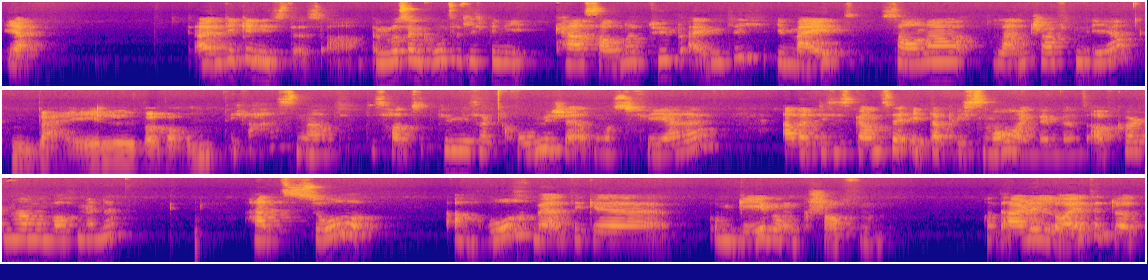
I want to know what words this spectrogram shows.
ja. Äh, Die genießt das auch. Ich muss sagen, grundsätzlich bin ich kein Saunatyp eigentlich. Ich meid Saunalandschaften eher. Weil, wa- warum? Ich weiß nicht. Das hat für mich so eine komische Atmosphäre. Aber dieses ganze Etablissement, in dem wir uns aufgehalten haben am Wochenende, hat so eine hochwertige Umgebung geschaffen. Und alle Leute dort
